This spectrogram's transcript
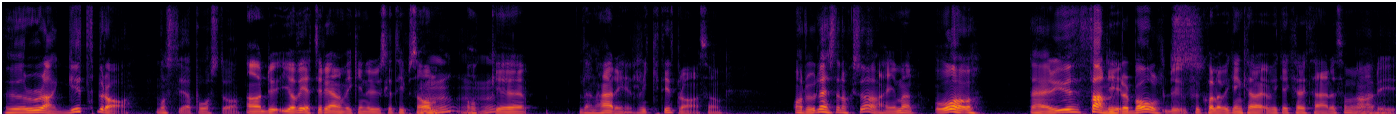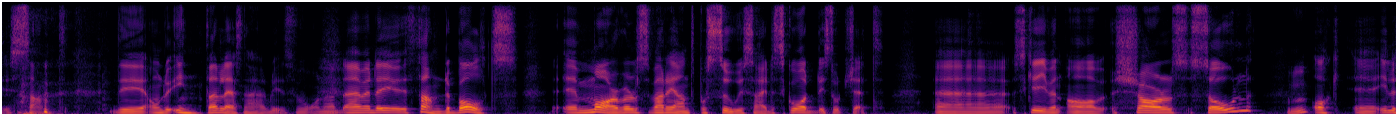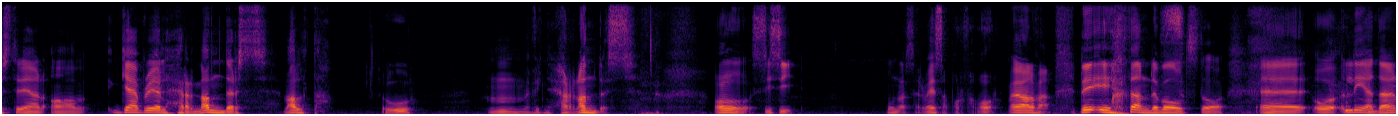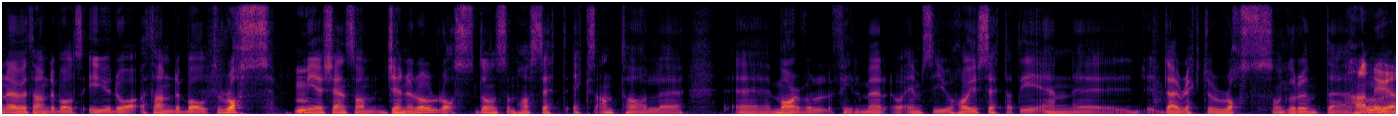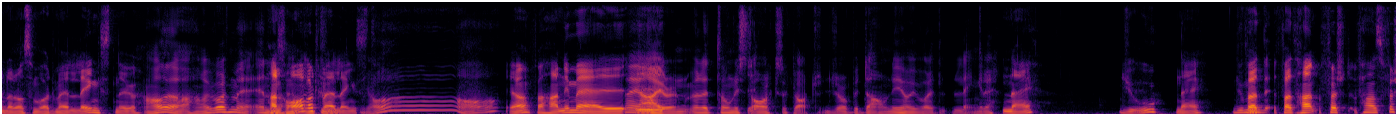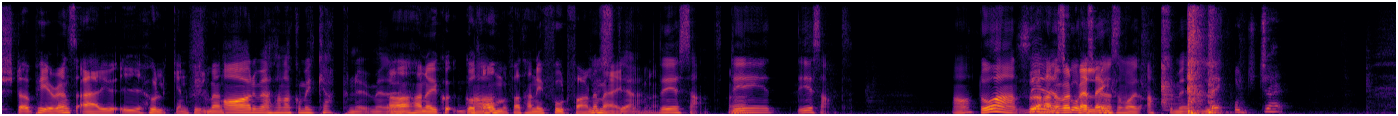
ruggigt bra Måste jag påstå. Ja du, jag vet ju redan vilken du ska tipsa om. Mm, mm. Och eh, den här är riktigt bra alltså. Har du läst den också? Jajamän. Åh! det här är ju Thunderbolt. Du får kolla vilken, kara- vilka karaktärer som är Ja, det är sant. Det är, Om du inte har läst den här blir du förvånad. Nej men det är ju Thunderbolts Marvels variant på Suicide Squad i stort sett. Eh, Skriven av Charles Soule mm. Och eh, illustrerad av Gabriel Hernandez Valta. Oh. Mm, men vilken Hernandez. Oh, si si. Una cerveza por favor. Men i alla fall Det är Thunderbolts då. Eh, Och ledaren över Thunderbolts är ju då Thunderbolt Ross. Mm. Mer känd som General Ross. De som har sett x antal eh, eh, Marvel-filmer och MCU har ju sett att det är en eh, Director Ross som går runt där Han och, är ju en av de som varit med längst nu Ja, ja, han har ju varit med ända Han har varit med längst. Ja, ja Ja, för han är med i... Nej, i... Iron, eller Tony Stark såklart Robert Downey har ju varit längre Nej, Jo, nej Jo, För men att, för att han, först, för hans första appearance är ju i Hulken-filmen Ja, Ja, du menar att han har kommit ikapp nu menar du? han har ju gått Ja. om för att han är ju fortfarande Just med i det, filmerna det är sant. Ja. Det, det är sant. Ja, då har han, Så det är han den har varit med skådespelaren längst. som varit absolut längst.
